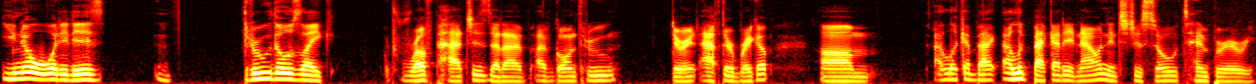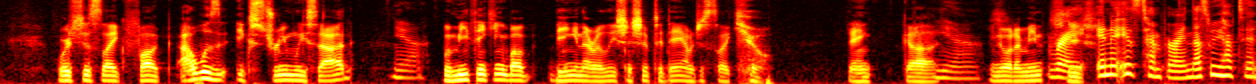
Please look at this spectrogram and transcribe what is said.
you know what it is through those like rough patches that I've I've gone through during after a breakup. Um, I look at back I look back at it now and it's just so temporary, where it's just like fuck. I was extremely sad. Yeah. But me thinking about being in that relationship today, I'm just like, yo, thank God. Yeah. You know what I mean? Right. Sheesh. And it is temporary. And that's what you have to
